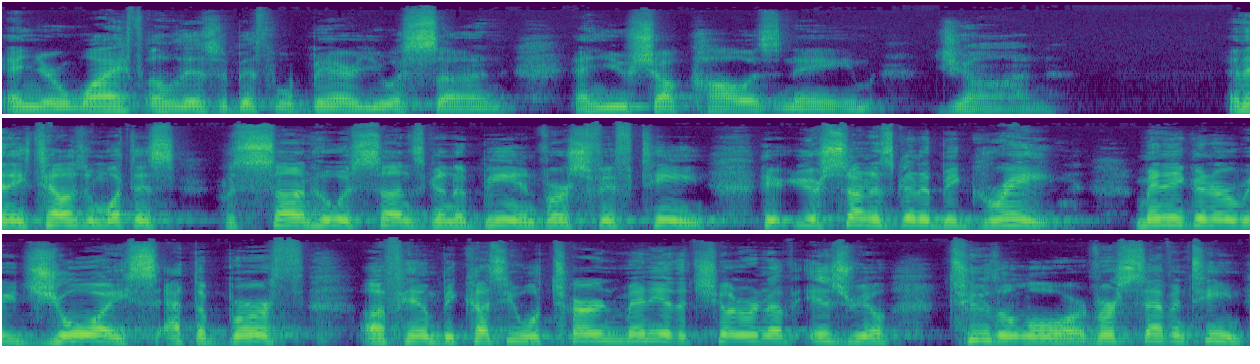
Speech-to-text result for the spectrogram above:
and your wife Elizabeth will bear you a son, and you shall call his name John. And then he tells him what this his son, who his son's going to be in verse 15. Your son is going to be great. Many are going to rejoice at the birth of him because he will turn many of the children of Israel to the Lord. Verse 17,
